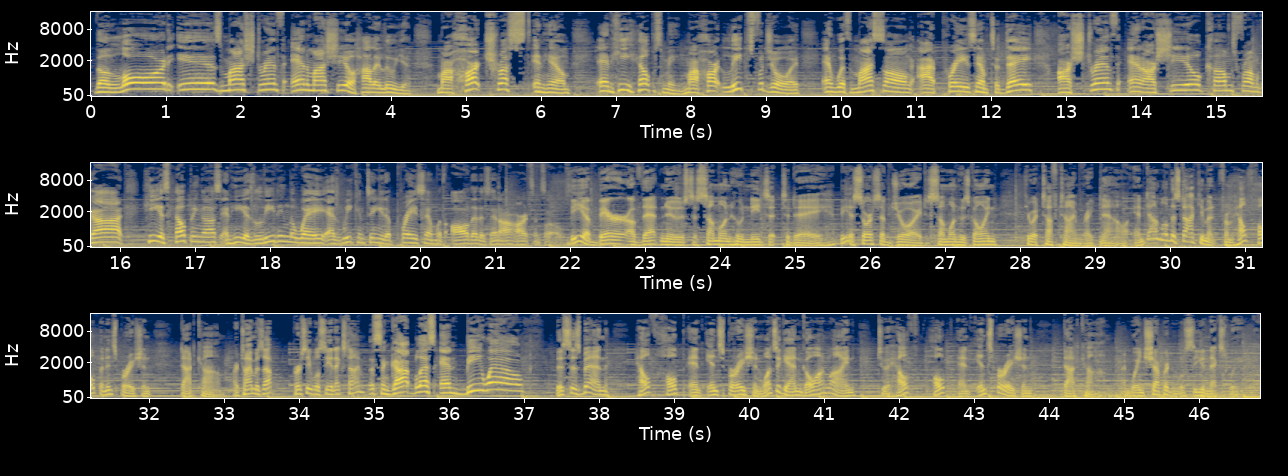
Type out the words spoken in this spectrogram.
The Lord is my strength and my shield. Hallelujah. My heart trusts in him and he helps me. My heart leaps for joy, and with my song I praise him. Today, our strength and our shield comes from God. He is helping us and he is leading the way as we continue to praise him with all that is in our hearts and souls. Be a bearer of that news to someone who needs it today. Be a source of joy to someone who's going through a tough time right now. And download this document from healthhopeandinspiration.com. Our time is up. Percy, we'll see you next time. Listen, God bless and be well. This has been Health, Hope, and Inspiration. Once again, go online to healthhopeandinspiration.com. I'm Wayne Shepherd, and we'll see you next week.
